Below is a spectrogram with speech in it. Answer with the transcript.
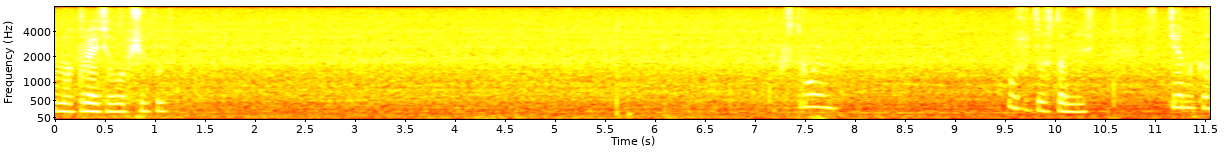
Вона третя вообще тут. Может, це остальная с- стенка.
